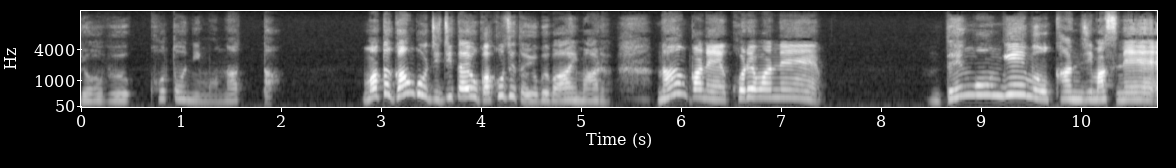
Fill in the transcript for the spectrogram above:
呼ぶことにもなった。また元光寺自体を学校勢と呼ぶ場合もある。なんかね、これはね、伝言ゲームを感じますね。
